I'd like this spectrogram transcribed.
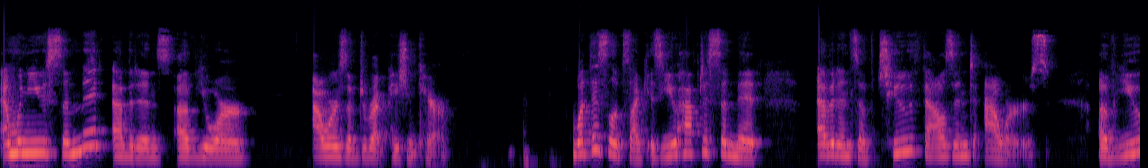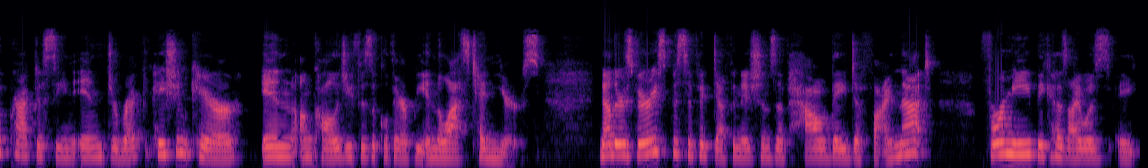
And when you submit evidence of your hours of direct patient care, what this looks like is you have to submit evidence of 2,000 hours of you practicing in direct patient care in oncology physical therapy in the last 10 years. Now, there's very specific definitions of how they define that. For me, because I was a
